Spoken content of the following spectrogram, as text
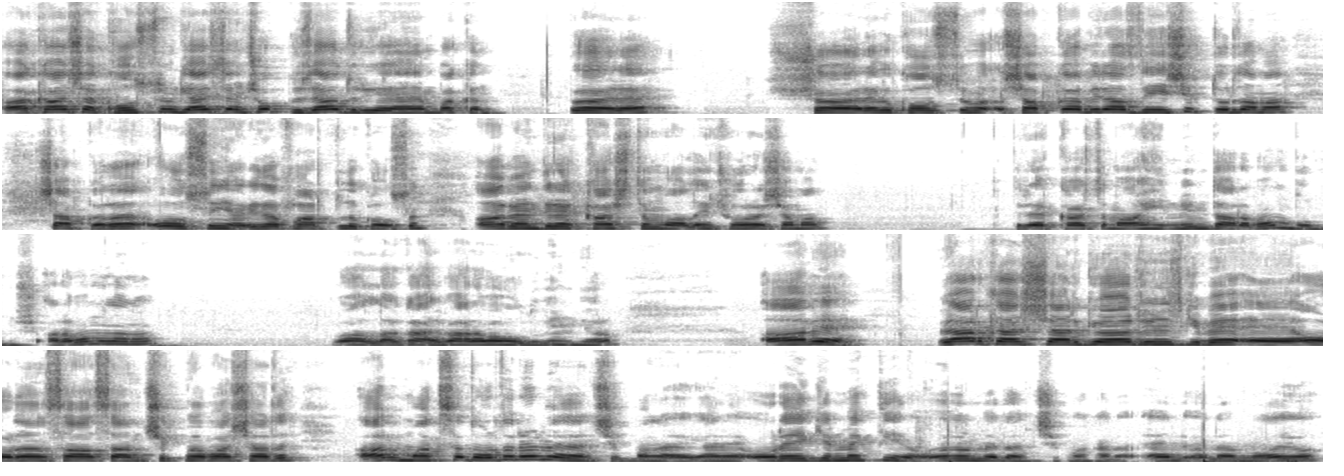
Arkadaşlar kostüm gerçekten çok güzel duruyor yani bakın. Böyle şöyle bir kostüm. Şapka biraz değişik durdu ama şapkada olsun ya bir de farklılık olsun. Abi ben direkt kaçtım vallahi hiç uğraşamam. Direkt kaçtım. Ah Hilmi'm de araba mı bulmuş? Araba mı lan o? Vallahi galiba araba buldu bilmiyorum. Abi ve arkadaşlar gördüğünüz gibi e, oradan sağ salim çıkmaya başladık. Abi maksat oradan ölmeden çıkmak. Yani oraya girmek değil. Ölmeden çıkmak. Hani en önemli olay o.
